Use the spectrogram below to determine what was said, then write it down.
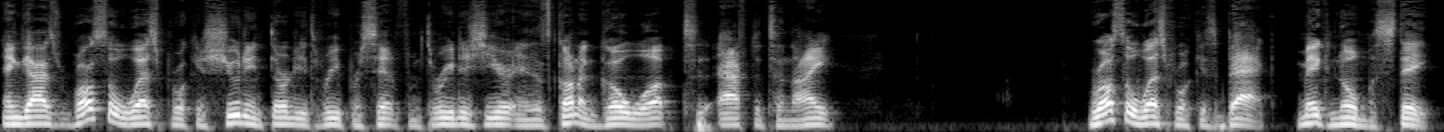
And guys, Russell Westbrook is shooting 33% from three this year, and it's going to go up to after tonight. Russell Westbrook is back. Make no mistake.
